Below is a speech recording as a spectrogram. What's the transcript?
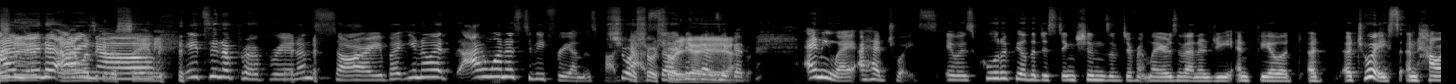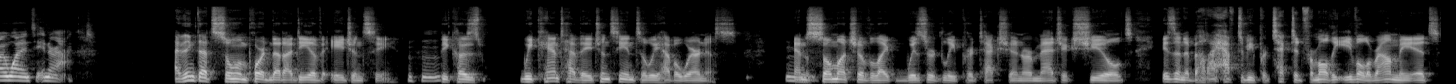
I'm it, in, and I, I wasn't going to say anything. It's inappropriate. I'm sorry, but you know what? I want us to be free on this podcast. Sure, sure, so sure. I think yeah, that was yeah, a good one. Anyway, I had choice. It was cool to feel the distinctions of different layers of energy and feel a, a, a choice and how I wanted to interact. I think that's so important, that idea of agency, mm-hmm. because we can't have agency until we have awareness. Mm-hmm. And so much of like wizardly protection or magic shields isn't about I have to be protected from all the evil around me. It's,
